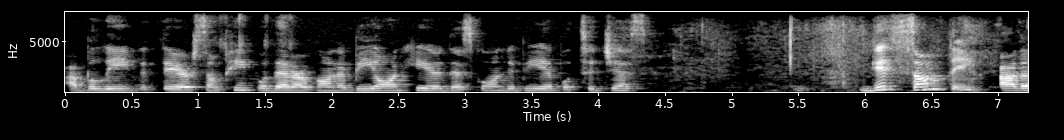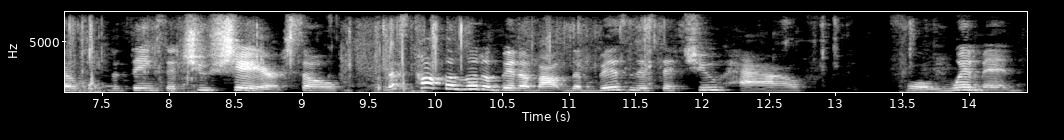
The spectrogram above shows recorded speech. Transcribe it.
I believe that there are some people that are going to be on here that's going to be able to just get something out of the things that you share. So, let's talk a little bit about the business that you have for women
